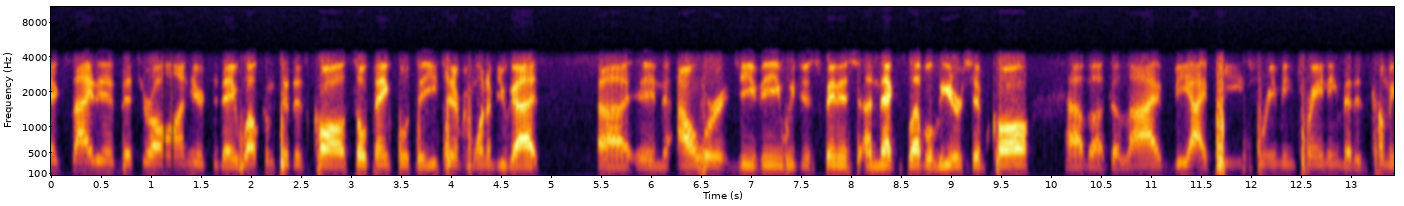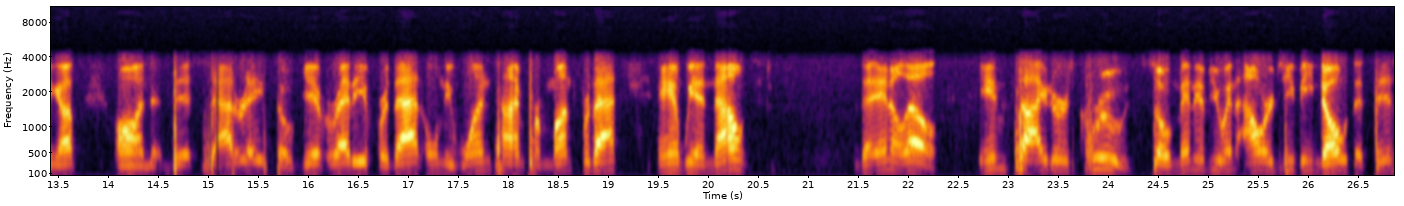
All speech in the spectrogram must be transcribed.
Excited that you're all on here today. Welcome to this call. So thankful to each and every one of you guys uh, in our GV. We just finished a next level leadership call. Have uh, the live VIP streaming training that is coming up on this Saturday. So get ready for that. Only one time per month for that. And we announced the NLL Insiders Cruise. So many of you in our GV know that this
